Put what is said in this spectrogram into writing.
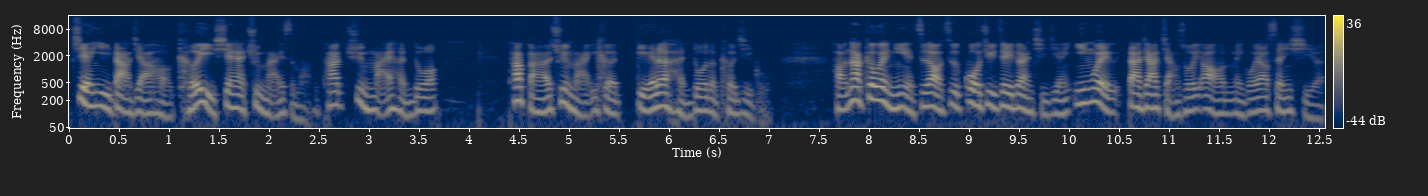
建议大家哈，可以现在去买什么？他去买很多，他反而去买一个跌了很多的科技股。好，那各位你也知道，是过去这一段期间，因为大家讲说要美国要升息了，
